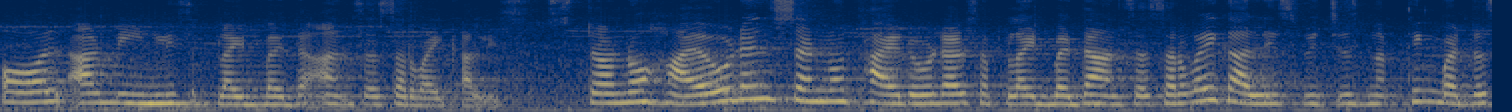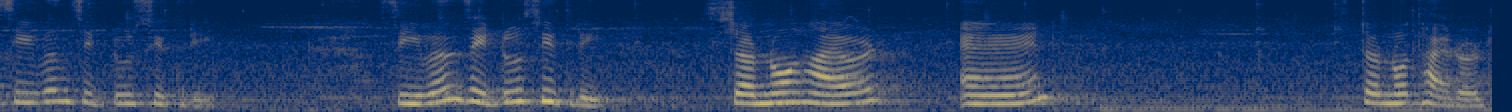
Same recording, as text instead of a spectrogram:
all are mainly supplied by the ansa cervicalis. Sternohyoid and sternothyroid are supplied by the ansa cervicalis which is nothing but the C1, C2, C3. C1, C2, C3. Sternohyoid and sternothyroid.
